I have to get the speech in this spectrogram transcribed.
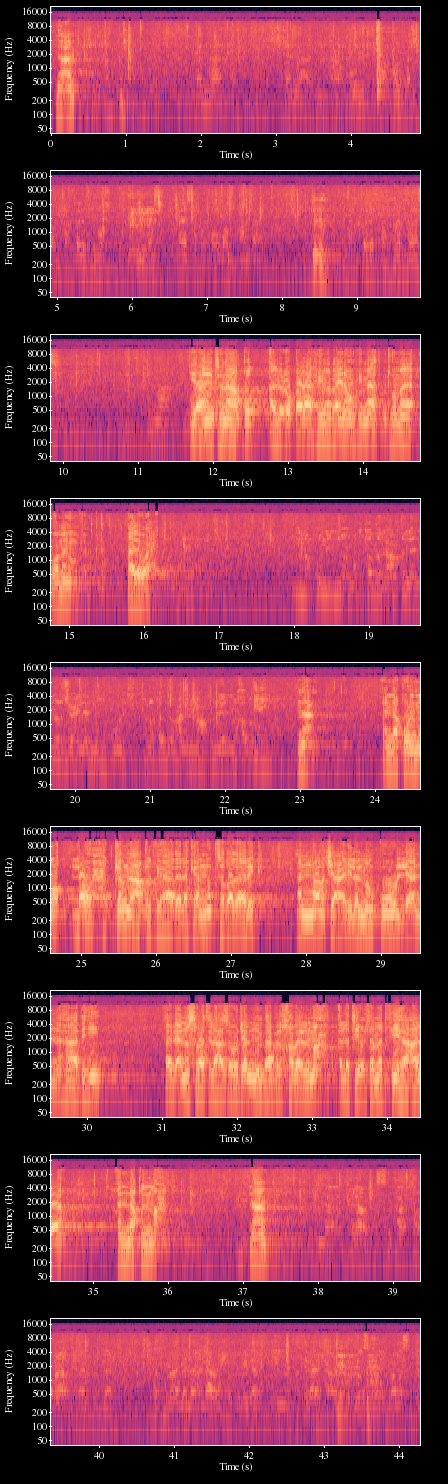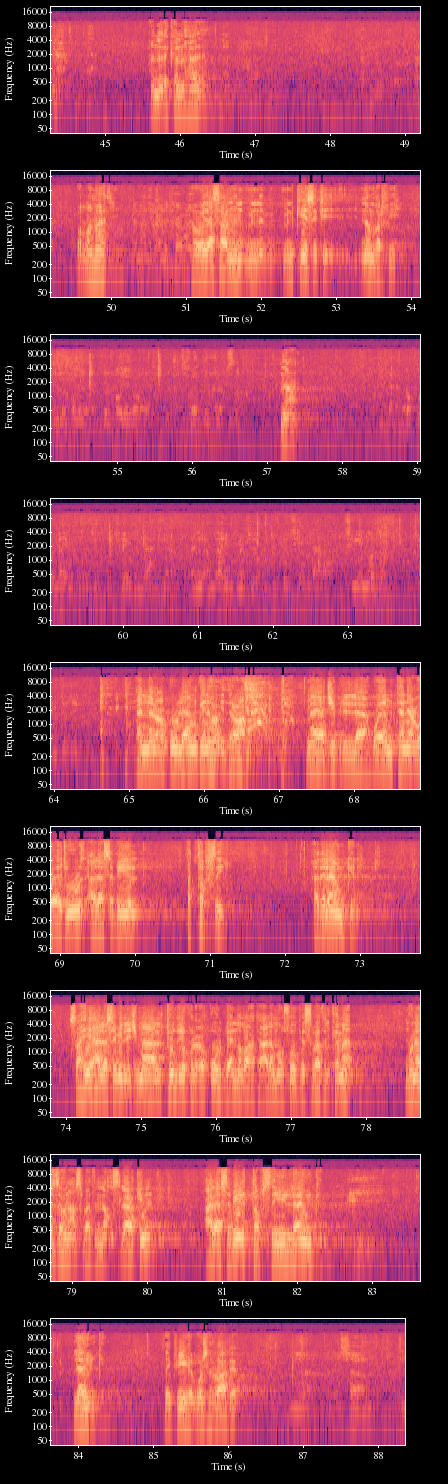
نعم لأن لأن عقول عقول البشر تختلف في وصف ما يستحقه الله سبحانه وتعالى فتختلف عقول الناس فيما يعني تناقض العقلاء فيما بينهم فيما يثبت وما وما ينفع هذا واحد. نعم. أن نقول م... لو حكمنا العقل في هذا لكان مقتضى ذلك أن نرجع إلى المنقول لأن هذه لأن صفات الله عز وجل من باب الخبر المحض التي يعتمد فيها على النقل المحض. نعم الكلام في الصفات فهو الكلام في الذات فكما اننا لا نحيط بذاته فكذلك لا نحيط باسمائه ولا صفاته أنا ذكرنا هذا. والله ما أدري. هو إذا صار من من من كيسك ننظر فيه. نعم. أن العقول لا يمكنها إدراك ما يجب لله ويمتنع ويجوز على سبيل التفصيل. هذا لا يمكن. صحيح على سبيل الإجمال تدرك العقول بأن الله تعالى موصوف بصفات الكمال منزه عن صفات النقص لكن على سبيل التفصيل لا يمكن. لا يمكن. طيب فيه الوجه الرابع. ان الإنسان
